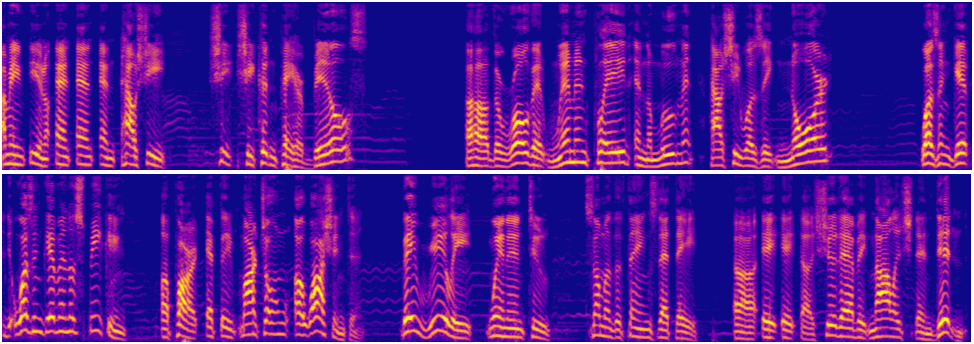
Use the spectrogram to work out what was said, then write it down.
I mean, you know, and and and how she she she couldn't pay her bills uh, the role that women played in the movement, how she was ignored, wasn't give, wasn't given a speaking uh, part at the March on uh, Washington. They really went into some of the things that they uh, it, it, uh, should have acknowledged and didn't,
